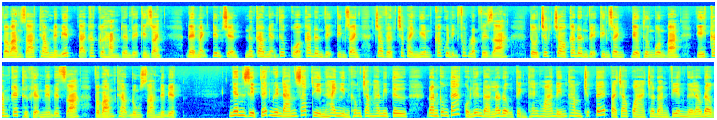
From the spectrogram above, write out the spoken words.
và bán giá theo niêm yết tại các cửa hàng đơn vị kinh doanh đẩy mạnh tuyên truyền, nâng cao nhận thức của các đơn vị kinh doanh trong việc chấp hành nghiêm các quy định pháp luật về giá, tổ chức cho các đơn vị kinh doanh tiểu thương buôn bán ký cam kết thực hiện niêm yết giá và bán theo đúng giá niêm yết. Nhân dịp Tết Nguyên đán Giáp Thìn 2024, đoàn công tác của Liên đoàn Lao động tỉnh Thanh Hóa đến thăm chúc Tết và trao quà cho đoàn viên người lao động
